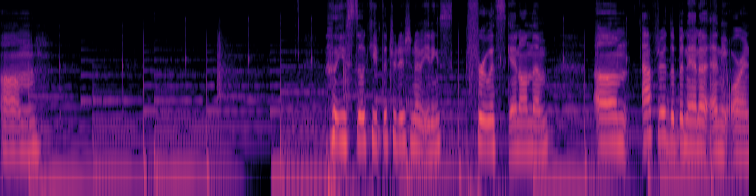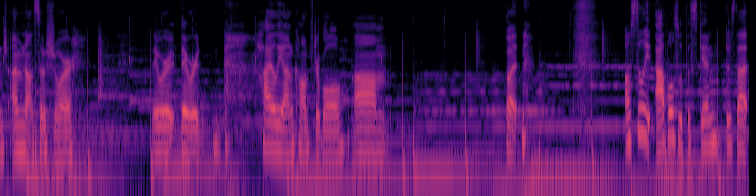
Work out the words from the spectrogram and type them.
Um you still keep the tradition of eating fruit with skin on them. Um, after the banana and the orange, I'm not so sure. They were they were highly uncomfortable. Um, but I'll still eat apples with the skin. Does that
